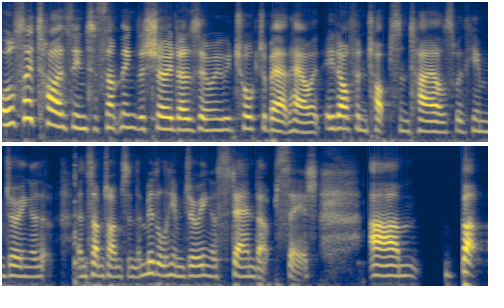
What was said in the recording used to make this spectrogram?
also ties into something the show does and we talked about how it, it often tops and tails with him doing a and sometimes in the middle him doing a stand-up set um, but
